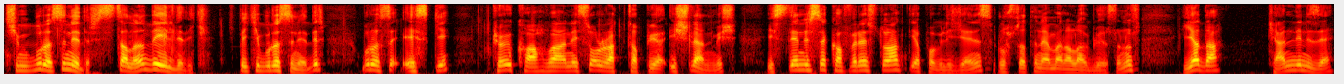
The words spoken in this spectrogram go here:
Şimdi burası nedir? Sit alanı değil dedik. Peki burası nedir? Burası eski köy kahvehanesi olarak tapuya işlenmiş. İstenirse kafe restoran yapabileceğiniz, ruhsatını hemen alabiliyorsunuz. Ya da kendinize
